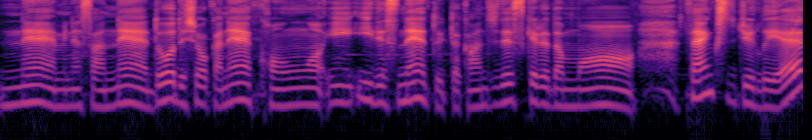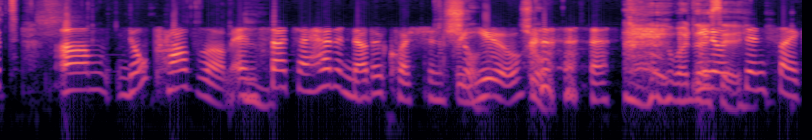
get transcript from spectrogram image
ね皆さんねどうでしょうかね？幸運をいいいいですね？といった感じですけれども。Thanks Juliet. Um, no problem. And Mm. such, I had another question for Sure, you. sure. What did you I know, say? since like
